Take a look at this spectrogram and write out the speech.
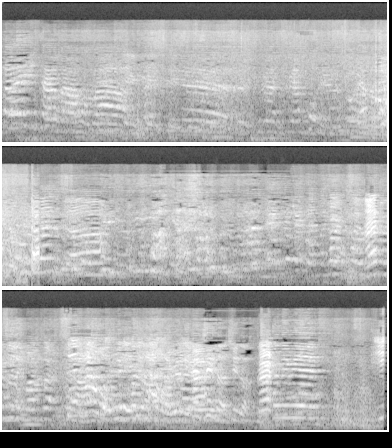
翻一下吧，好。来，看这？先看我这里，先看我这里。看这个，这个。看那边。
